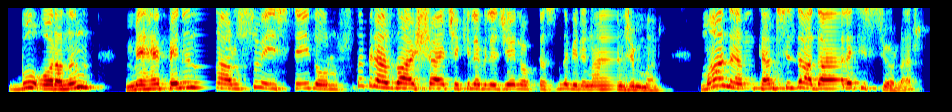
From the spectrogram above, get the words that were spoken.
bu oranın MHP'nin arzusu ve isteği doğrultusunda biraz daha aşağıya çekilebileceği noktasında bir inancım var. Madem temsilde adalet istiyorlar,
